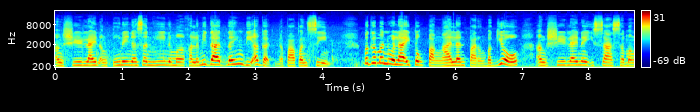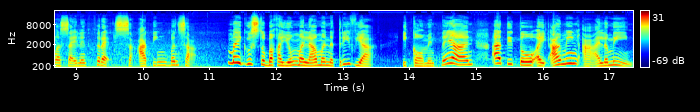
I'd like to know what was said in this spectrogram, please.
ang shear line ang tunay na sanhi ng mga kalamidad na hindi agad napapansin. Bagaman wala itong pangalan parang bagyo, ang shear line ay isa sa mga silent threats sa ating bansa. May gusto ba kayong malaman na trivia? I-comment na yan at ito ay aming aalamin.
